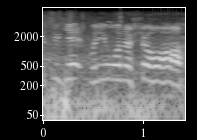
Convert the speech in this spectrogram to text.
what you get when you want to show off.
